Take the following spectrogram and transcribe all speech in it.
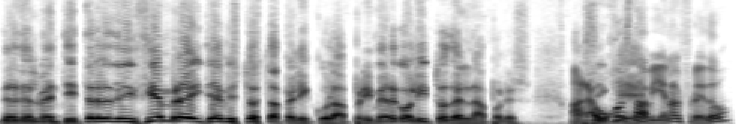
desde el 23 de diciembre y ya he visto esta película, primer golito del Nápoles. Así ¿Araujo que- está bien, Alfredo?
